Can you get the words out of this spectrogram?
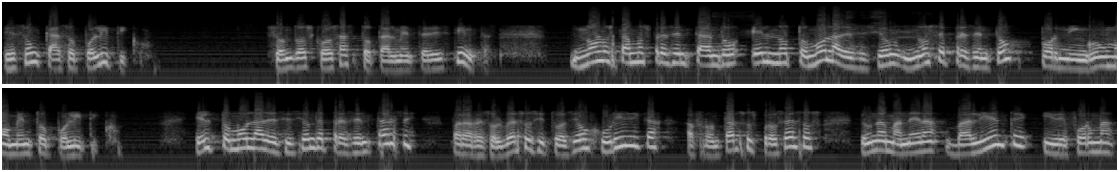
es un caso político. Son dos cosas totalmente distintas no lo estamos presentando, él no tomó la decisión, no se presentó por ningún momento político. Él tomó la decisión de presentarse para resolver su situación jurídica, afrontar sus procesos de una manera valiente y de forma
